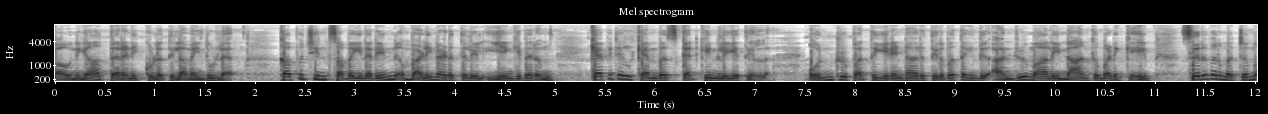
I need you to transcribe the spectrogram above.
வவுனியா தரணிக்குளத்தில் அமைந்துள்ள கப்புச்சின் சபையினரின் வழிநடத்தலில் இயங்கி வரும் கேபிட்டல் கேம்பஸ் கற்கை நிலையத்தில் ஒன்று பத்து இரண்டாயிரத்தி இருபத்தைந்து அன்று மாலை நான்கு மணிக்கு சிறுவர் மற்றும்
